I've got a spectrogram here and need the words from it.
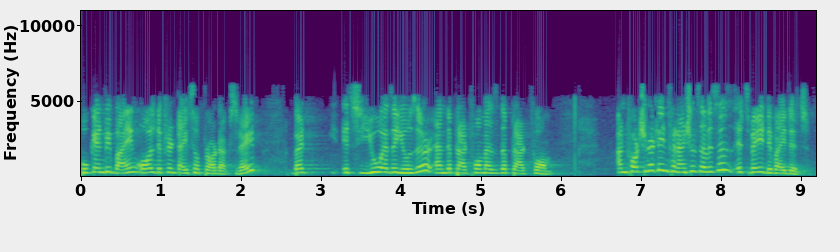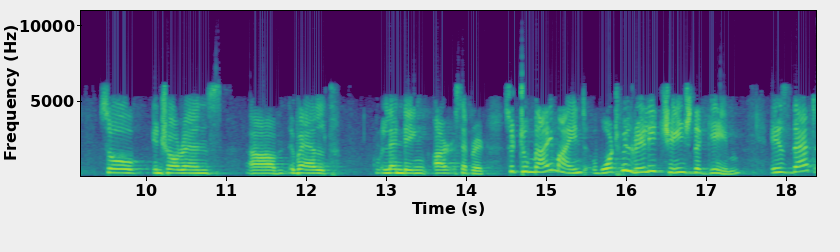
who can be buying all different types of products, right? But it's you as a user and the platform as the platform. Unfortunately, in financial services, it's very divided. So insurance, um, wealth, lending are separate. So to my mind, what will really change the game is that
